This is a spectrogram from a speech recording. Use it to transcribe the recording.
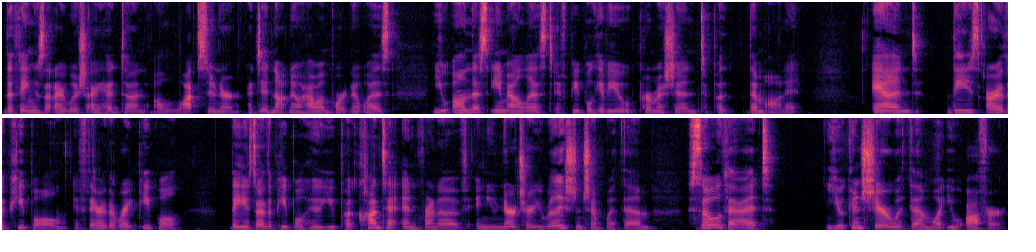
the things that I wish I had done a lot sooner. I did not know how important it was. You own this email list if people give you permission to put them on it. And these are the people, if they're the right people, these are the people who you put content in front of and you nurture your relationship with them so that you can share with them what you offer.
